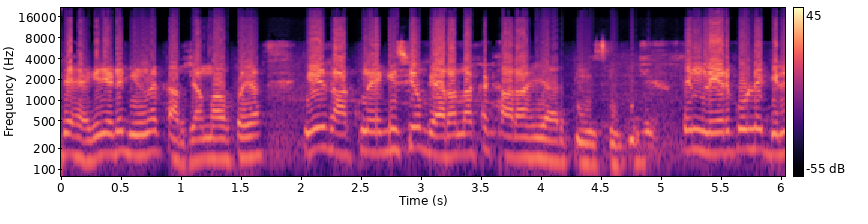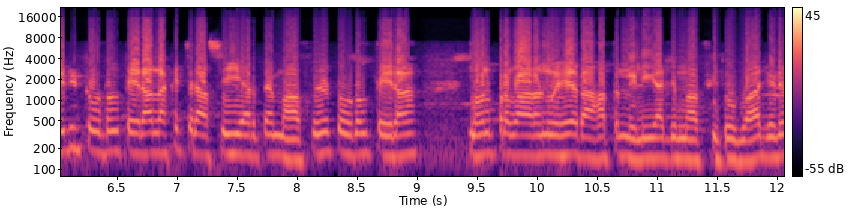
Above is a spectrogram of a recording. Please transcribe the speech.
ਦੇ ਹੈਗੇ ਜਿਹੜੇ ਜਿਨ੍ਹਾਂ ਦਾ ਕਰਜ਼ਾ ਮਾਫ ਹੋਇਆ। ਇਹ ਰਕਮ ਹੈਗੀ ਸੀ ਉਹ 11 ਲੱਖ 18000 ਰੁਪਏ ਸੀ। ਤੇ ਮਲੇਰਕੋਟਲੇ ਜ਼ਿਲ੍ਹੇ ਦੀ ਟੋਟਲ 13 ਲੱਖ 84000 ਰੁਪਏ ਮਾਫ ਹੋਏ। ਟੋਟਲ 13 ਮਤਲਬ ਪਰਿਵਾਰਾਂ ਨੂੰ ਇਹ ਰਾਹਤ ਮਿਲੀ ਅੱਜ ਮਾਫੀ ਤੋਂ ਬਾਅਦ। ਜਿਹੜੇ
